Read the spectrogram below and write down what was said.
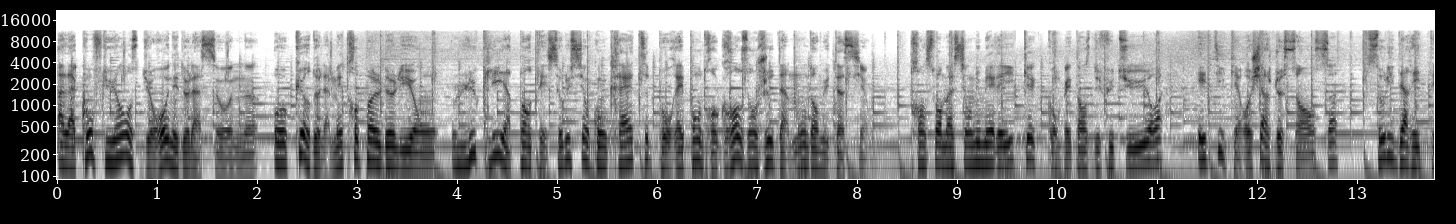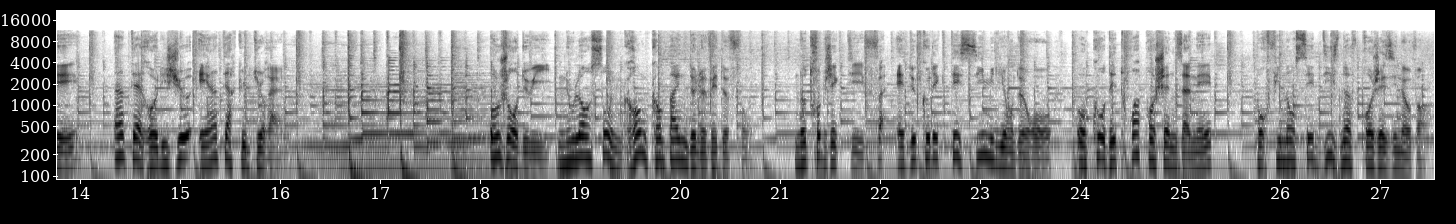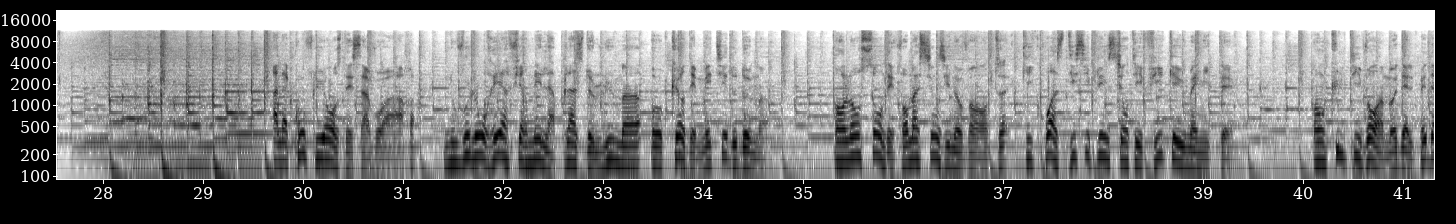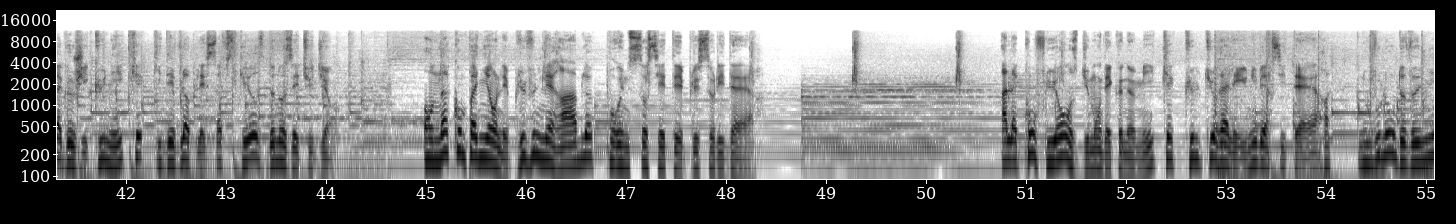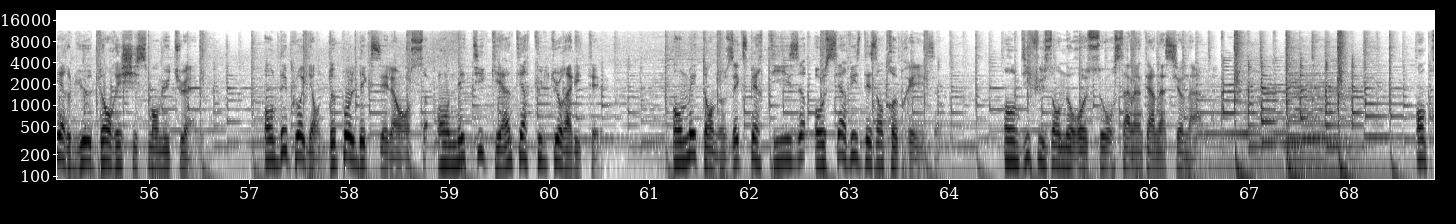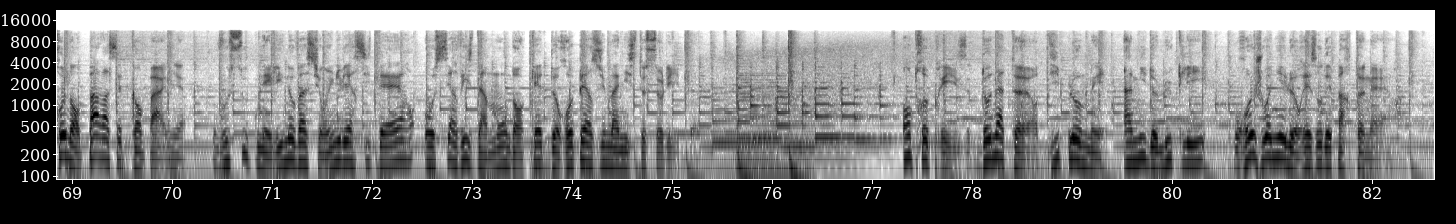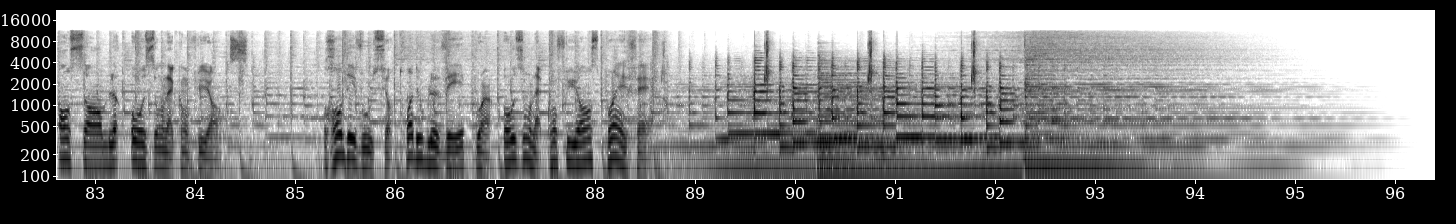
À la confluence du Rhône et de la Saône, au cœur de la métropole de Lyon, l'UCLI apporte des solutions concrètes pour répondre aux grands enjeux d'un monde en mutation. Transformation numérique, compétences du futur, éthique et recherche de sens, solidarité, interreligieux et interculturel. Aujourd'hui, nous lançons une grande campagne de levée de fonds. Notre objectif est de collecter 6 millions d'euros au cours des trois prochaines années pour financer 19 projets innovants. À la confluence des savoirs, nous voulons réaffirmer la place de l'humain au cœur des métiers de demain, en lançant des formations innovantes qui croisent disciplines scientifiques et humanité, en cultivant un modèle pédagogique unique qui développe les soft skills de nos étudiants, en accompagnant les plus vulnérables pour une société plus solidaire. À la confluence du monde économique, culturel et universitaire, nous voulons devenir lieu d'enrichissement mutuel en déployant deux pôles d'excellence en éthique et interculturalité, en mettant nos expertises au service des entreprises, en diffusant nos ressources à l'international. En prenant part à cette campagne, vous soutenez l'innovation universitaire au service d'un monde en quête de repères humanistes solides. Entreprises, donateurs, diplômés, amis de l'UCLI, rejoignez le réseau des partenaires. Ensemble, osons la confluence rendez-vous sur www.osonslaconfluence.fr.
